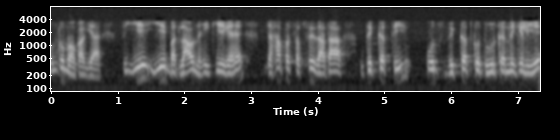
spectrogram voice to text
उनको मौका गया है। तो ये ये बदलाव नहीं किए गए हैं। जहाँ पर सबसे ज़्यादा दिक्कत थी, उस दिक्कत को दूर करने के लिए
